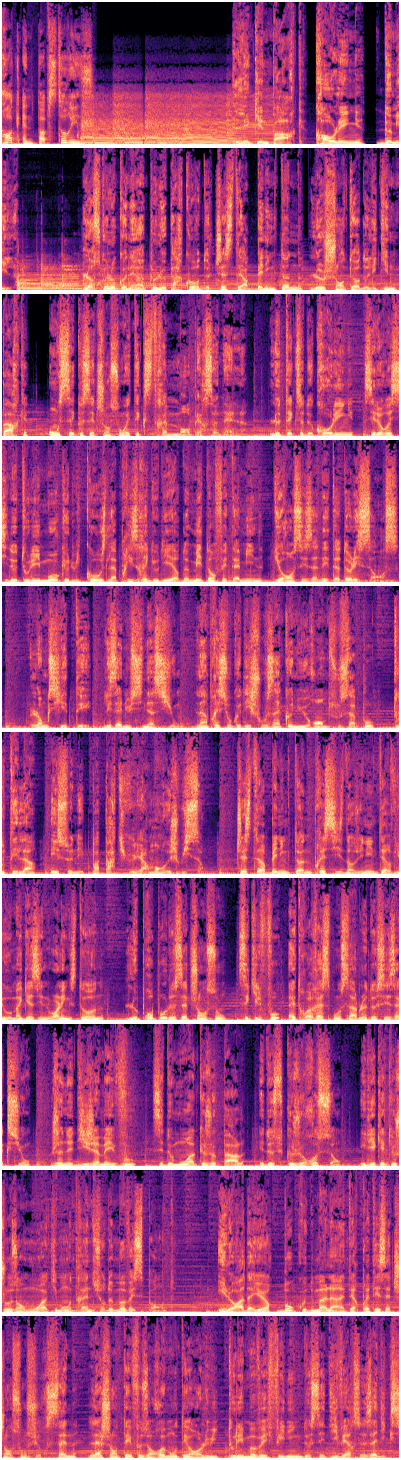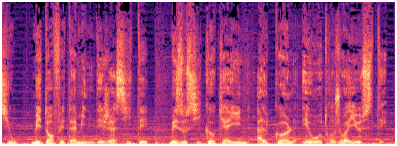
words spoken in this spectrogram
Rock and Pop Stories. Linkin Park, Crawling 2000. Lorsque l'on connaît un peu le parcours de Chester Bennington, le chanteur de Linkin Park, on sait que cette chanson est extrêmement personnelle. Le texte de Crawling, c'est le récit de tous les maux que lui cause la prise régulière de méthamphétamine durant ses années d'adolescence. L'anxiété, les hallucinations, l'impression que des choses inconnues rampent sous sa peau, tout est là et ce n'est pas particulièrement réjouissant. Chester Bennington précise dans une interview au magazine Rolling Stone Le propos de cette chanson, c'est qu'il faut être responsable de ses actions. Je ne dis jamais vous, c'est de moi que je parle et de ce que je ressens. Il y a quelque chose en moi qui m'entraîne sur de mauvaises pentes. Il aura d'ailleurs beaucoup de mal à interpréter cette chanson sur scène, la chanter faisant remonter en lui tous les mauvais feelings de ses diverses addictions, méthamphétamine déjà citée, mais aussi cocaïne, alcool et autres joyeusetés.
